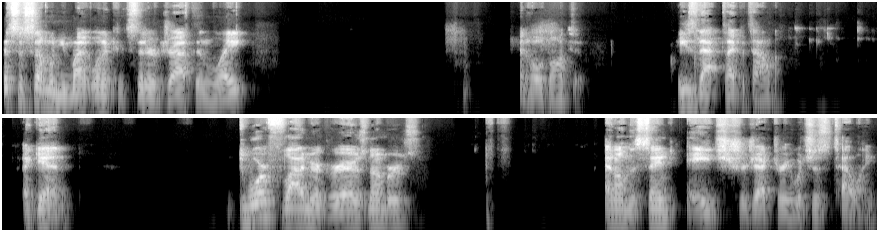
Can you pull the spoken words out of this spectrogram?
this is someone you might want to consider drafting late and hold on to. He's that type of talent. Again, dwarf Vladimir Guerrero's numbers, and on the same age trajectory, which is telling.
